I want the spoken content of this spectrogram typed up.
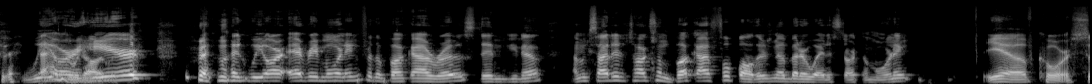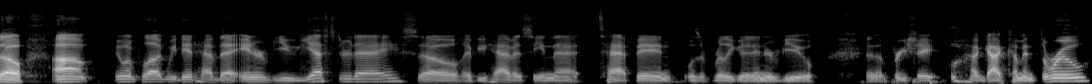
we are here like we are every morning for the Buckeye Roast. And, you know, I'm excited to talk some Buckeye football. There's no better way to start the morning. Yeah, of course. So, um, doing plug, we did have that interview yesterday. So, if you haven't seen that, tap in. It was a really good interview, and appreciate a guy coming through.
